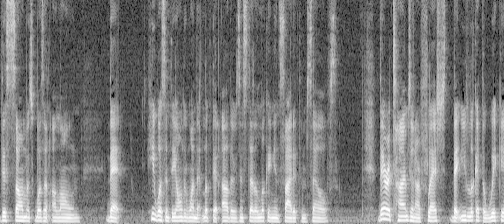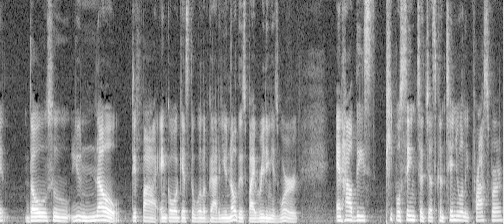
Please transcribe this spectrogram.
this psalmist wasn't alone. That he wasn't the only one that looked at others instead of looking inside at themselves. There are times in our flesh that you look at the wicked, those who you know defy and go against the will of God, and you know this by reading His Word, and how these people seem to just continually prosper.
